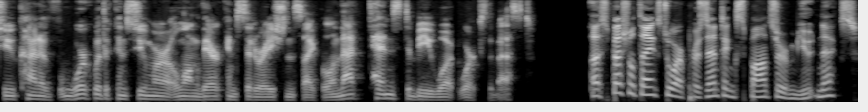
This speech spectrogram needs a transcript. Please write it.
to kind of work with a consumer along their consideration cycle. And that tends to be what works the best. A special thanks to our presenting sponsor, Mutinex.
